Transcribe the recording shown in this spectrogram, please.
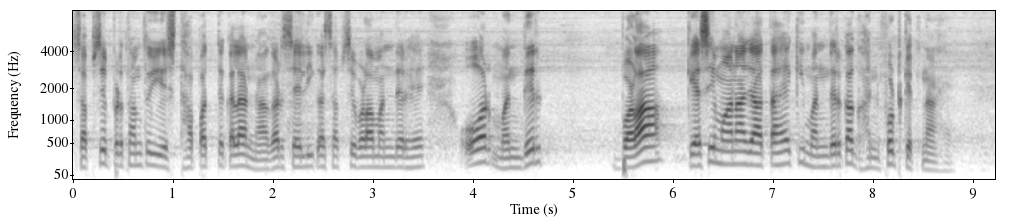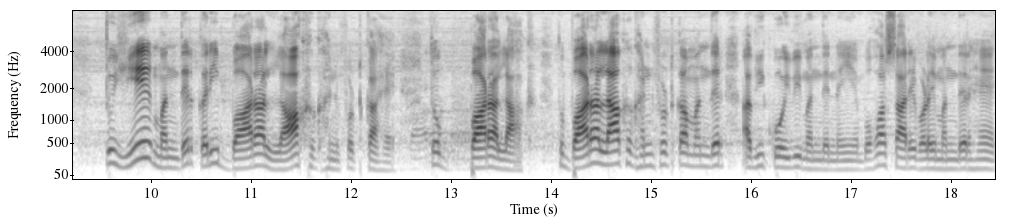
सबसे प्रथम तो ये स्थापत्य कला नागर शैली का सबसे बड़ा मंदिर है। और मंदिर बड़ा कैसे माना जाता है कि मंदिर का घन फुट कितना है? तो ये मंदिर करीब 12 लाख घन फुट का है। तो 12 लाख। तो 12 लाख घन फुट का मंदिर अभी कोई भी मंदिर नहीं है। बहुत सारे बड़े मंदिर हैं,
